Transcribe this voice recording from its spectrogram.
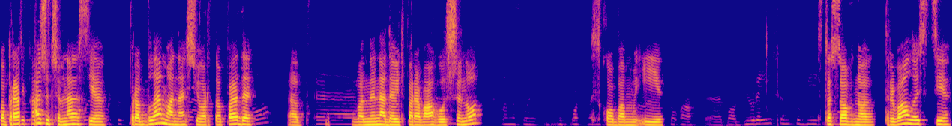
по правді кажучи, в нас є проблема, наші ортопеди, е, вони надають перевагу шино скобам і стосовно тривалості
